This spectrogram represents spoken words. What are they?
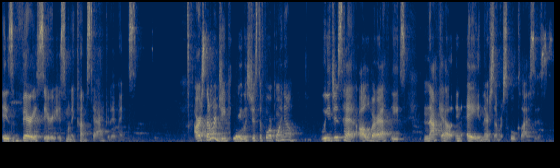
is very serious when it comes to academics our summer GPA was just a 4.0. We just had all of our athletes knock out an A in their summer school classes.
